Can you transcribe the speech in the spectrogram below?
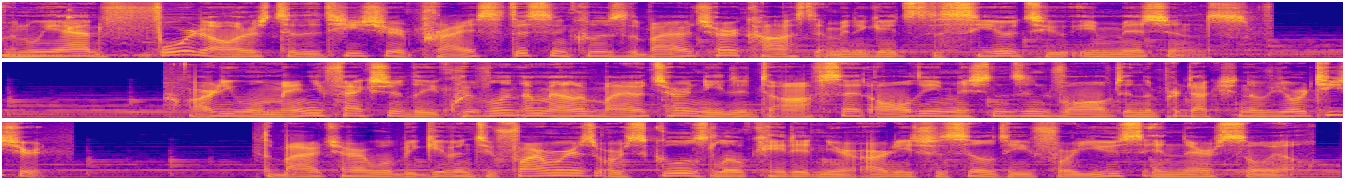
When we add $4 to the t shirt price, this includes the biochar cost that mitigates the CO2 emissions. ARTi will manufacture the equivalent amount of biochar needed to offset all the emissions involved in the production of your t shirt. The biochar will be given to farmers or schools located near ARTi's facility for use in their soil.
